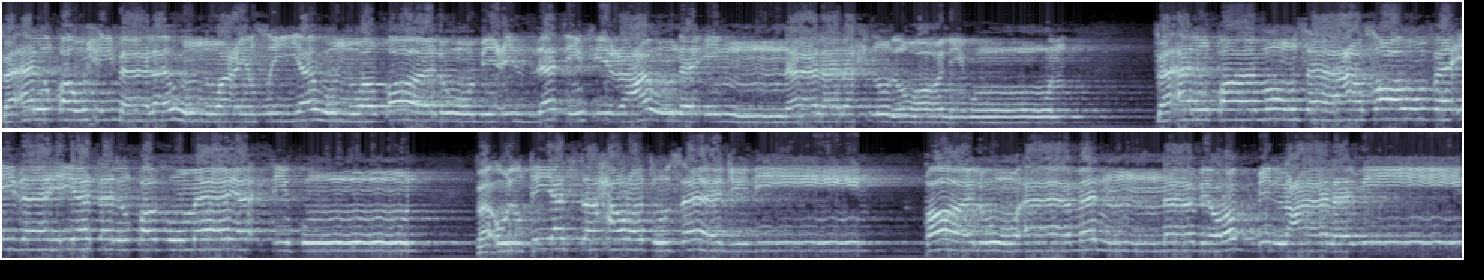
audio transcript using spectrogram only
فألقوا حبالهم وعصيهم وقالوا بعزة فرعون إنا لنحن الغالبون. فألقى موسى عصاه فإذا هي تلقف ما يأتكون فألقي السحرة ساجدين. قالوا آمنا برب العالمين.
